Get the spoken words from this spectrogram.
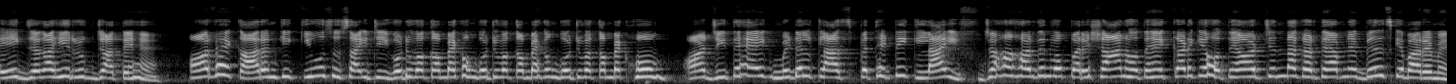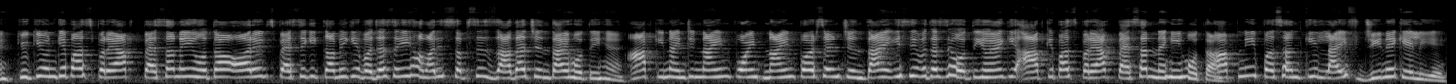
एक जगह ही रुक जाते हैं। और वह कारण कि क्यों society go to work come back home go to work come back home go to work come back home और जीते हैं एक मिडिल क्लास पैथेटिक लाइफ जहाँ हर दिन वो परेशान होते हैं, कड़के होते हैं और चिंता करते हैं अपने बिल्स के बारे में, क्योंकि उनके पास पर्याप्त पैसा नहीं होता और इस पैसे की कमी की वजह से ही हमारी सबसे ज़्यादा चिंताएँ होती हैं। आपकी 99.9 परसेंट चिंताएँ इसी वजह से होती हैं कि आपके पास पर्याप्त पैसा नहीं होता। अपनी पसंद की लाइफ जीने के लिए।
